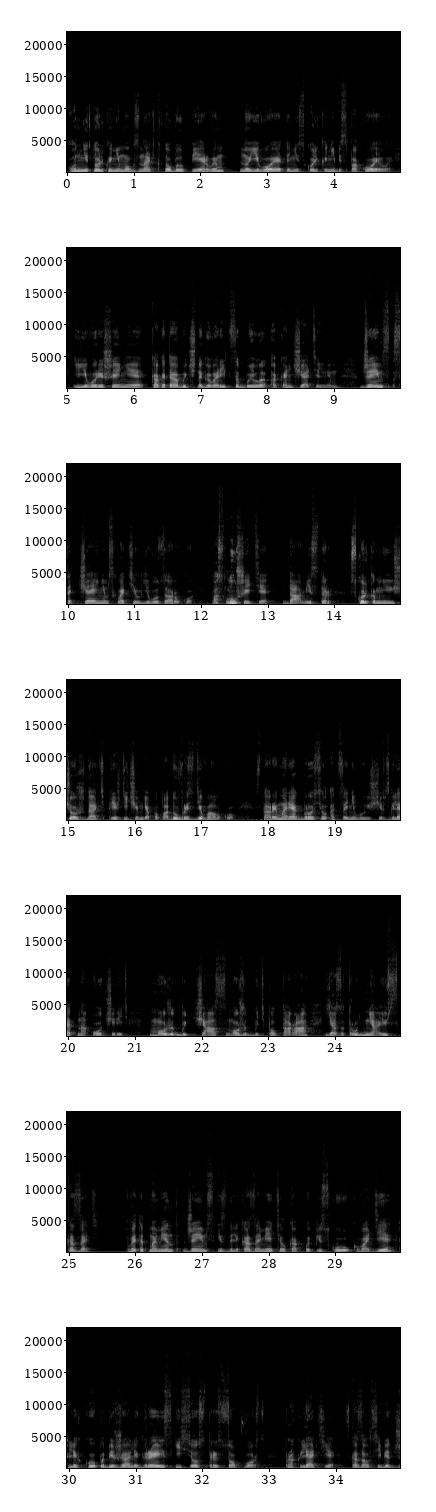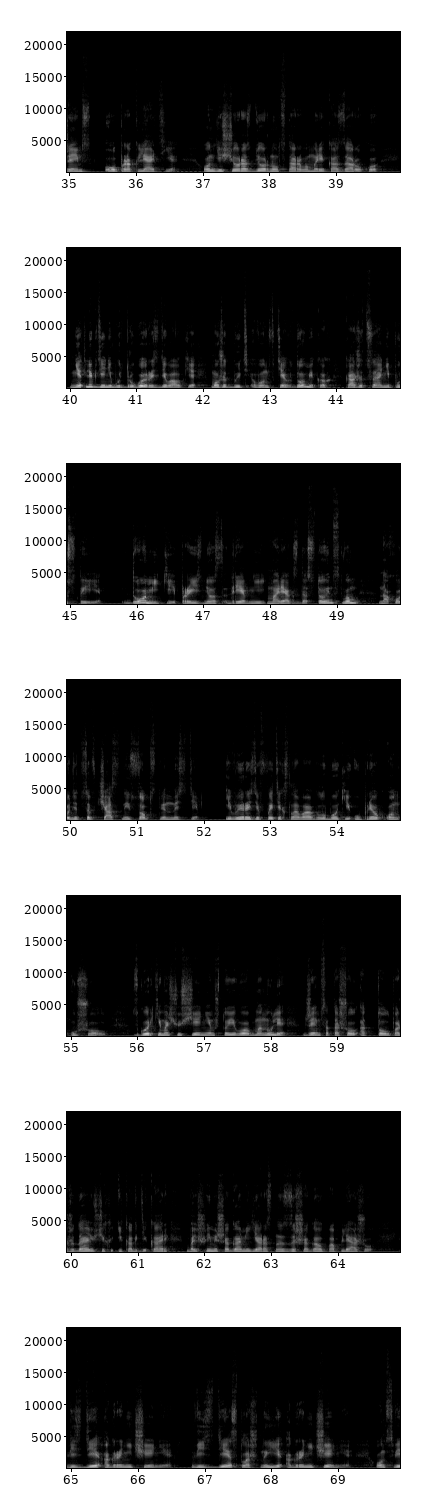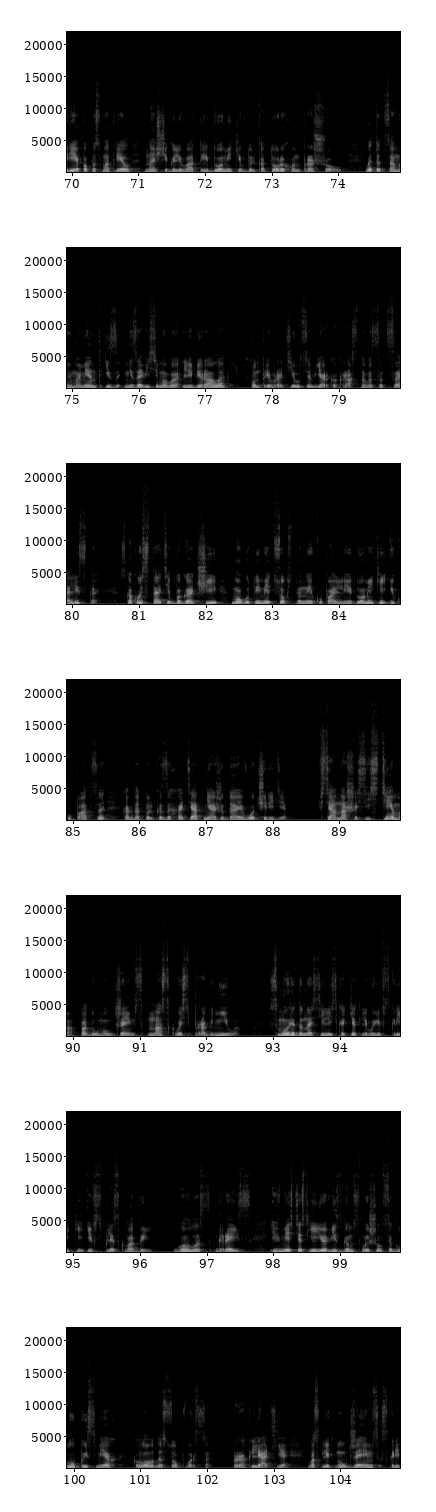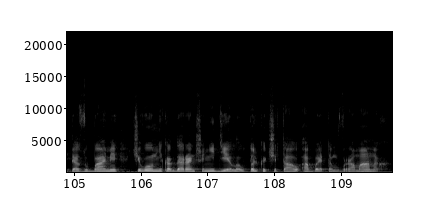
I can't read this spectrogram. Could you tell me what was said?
Он не только не мог знать, кто был первым, но его это нисколько не беспокоило, и его решение, как это обычно говорится, было окончательным. Джеймс с отчаянием схватил его за руку. «Послушайте!» «Да, мистер. Сколько мне еще ждать, прежде чем я попаду в раздевалку?» Старый моряк бросил оценивающий взгляд на очередь. «Может быть час, может быть полтора. Я затрудняюсь сказать». В этот момент Джеймс издалека заметил, как по песку к воде легко побежали Грейс и сестры Сопворс. «Проклятье!» – сказал себе Джеймс. «О, проклятье!» Он еще раз дернул старого моряка за руку. «Нет ли где-нибудь другой раздевалки? Может быть, вон в тех домиках? Кажется, они пустые». «Домики», – произнес древний моряк с достоинством, – «находятся в частной собственности». И выразив в этих словах глубокий упрек, он ушел. С горьким ощущением, что его обманули, Джеймс отошел от толп ожидающих и, как дикарь, большими шагами яростно зашагал по пляжу. Везде ограничения, везде сплошные ограничения. Он свирепо посмотрел на щеголеватые домики, вдоль которых он прошел. В этот самый момент из независимого либерала он превратился в ярко-красного социалиста. С какой стати богачи могут иметь собственные купальные домики и купаться, когда только захотят, не ожидая в очереди? «Вся наша система», – подумал Джеймс, – насквозь прогнила. С моря доносились кокетливые вскрики и всплеск воды. Голос Грейс, и вместе с ее визгом слышался глупый смех Клода Сопворса – «Проклятье!» – воскликнул Джеймс, скрипя зубами, чего он никогда раньше не делал, только читал об этом в романах.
